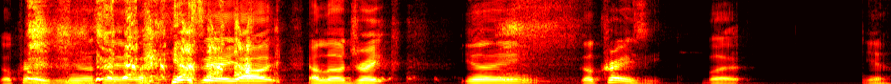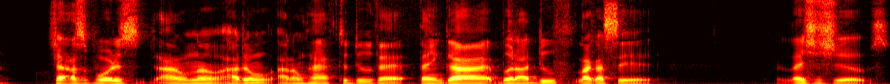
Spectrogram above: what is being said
Go crazy. You know what I'm saying? Like, you know what I'm saying? Y'all, y'all love Drake. You know what I mean? Go crazy. But, yeah. child support is I don't know. I don't I don't have to do that, thank God. But I do like I said, relationships.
